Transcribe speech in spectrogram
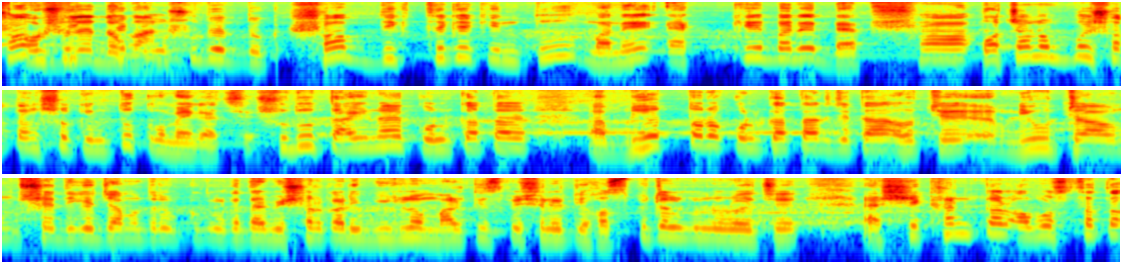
সব ওষুধের দোকান। ওষুধের দোকান। সব দিক থেকে কিন্তু মানে একেবারে ব্যবসা পঁচানব্বই শতাংশ কিন্তু কমে গেছে। শুধু তাই নয়, কলকাতার বৃহত্তর কলকাতার যেটা হচ্ছে নিউ টাউন, সেদিকে যে আমাদের কলকাতার বেসরকারি বিভিন্ন মাল্টি স্পেশালিটি হসপিটালগুলো রয়েছে সেখানকার অবস্থা তো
